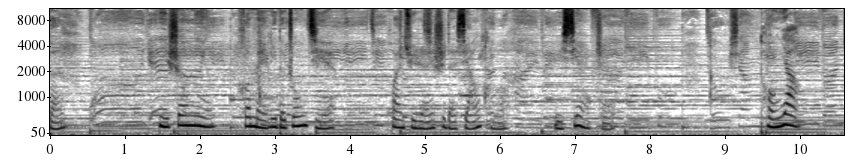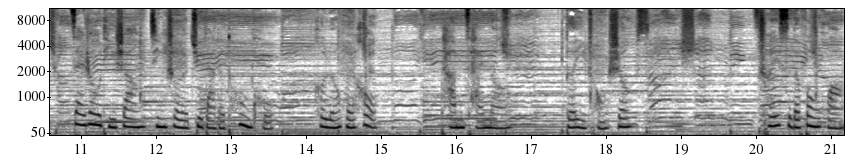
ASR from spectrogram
焚，以生命和美丽的终结，换取人世的祥和与幸福。同样，在肉体上经受了巨大的痛苦和轮回后，他们才能得以重生。垂死的凤凰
